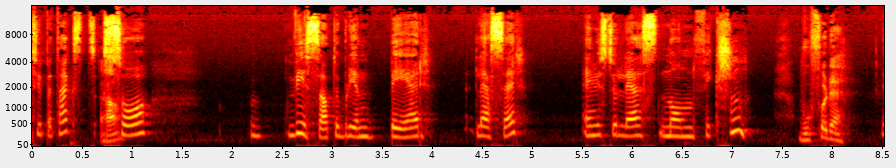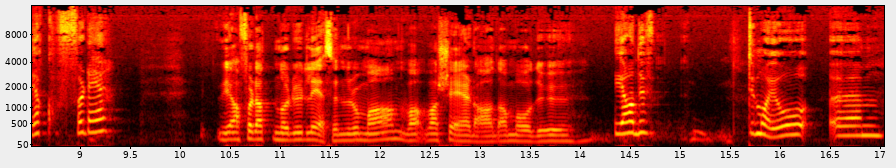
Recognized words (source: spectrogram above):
type tekst, Ja. så viser det seg at du blir en bedre leser enn hvis du leser non-fiction. Hvorfor det? Ja, hvorfor det? Ja, for at når du leser en roman, hva, hva skjer da? Da må du Ja, du, du må jo øhm,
